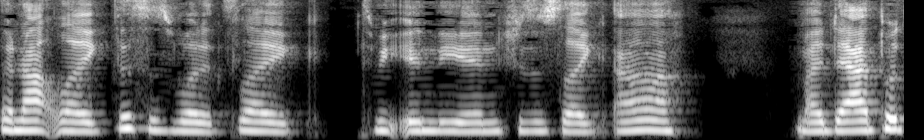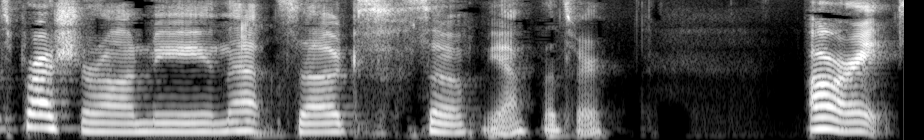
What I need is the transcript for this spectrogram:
They're not like this is what it's like to be Indian. She's just like, ah, my dad puts pressure on me and that sucks. So yeah, that's fair. All right.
